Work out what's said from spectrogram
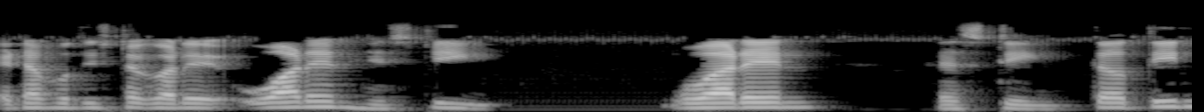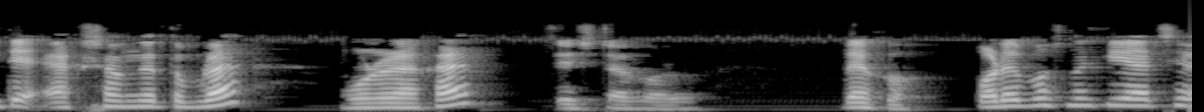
এটা প্রতিষ্ঠা করে ওয়ারেন হেস্টিং ওয়ারেন হেস্টিং। তো তিনটে একসঙ্গে তোমরা মনে রাখার চেষ্টা করো। দেখো পরের প্রশ্ন কি আছে?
